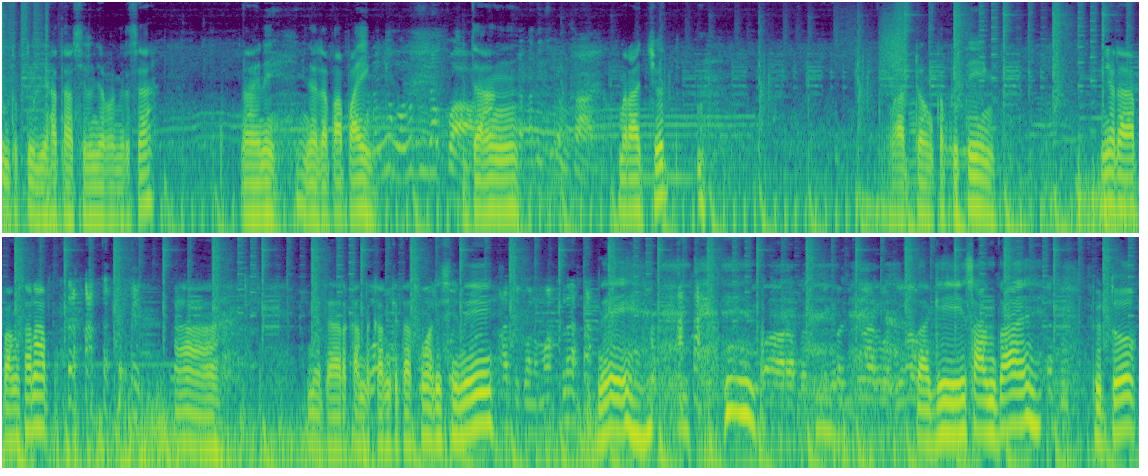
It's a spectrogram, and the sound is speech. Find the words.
untuk dilihat hasilnya pemirsa nah ini ini ada papaing sedang merajut. Wadong kepiting. Ini ada bang sanap. Nah ini ada rekan-rekan kita semua di sini. Nih. Lagi santai duduk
